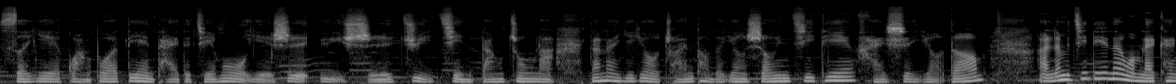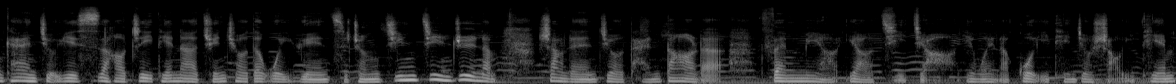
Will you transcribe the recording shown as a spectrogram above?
所以广播电台的节目也是与时俱进当中啦。当然也有传统的用收音机听。还是有的哦。好，那么今天呢，我们来看看九月四号这一天呢，全球的委员慈诚精进日呢，上人就谈到了分秒要计较，因为呢，过一天就少一天，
